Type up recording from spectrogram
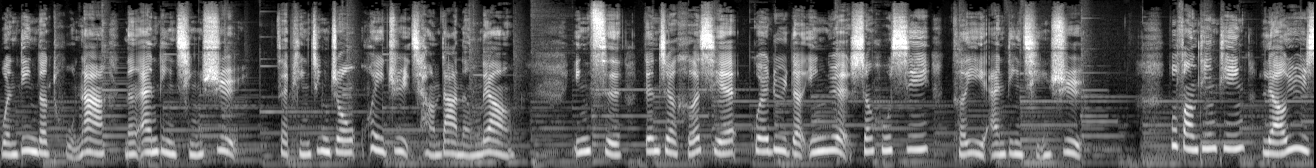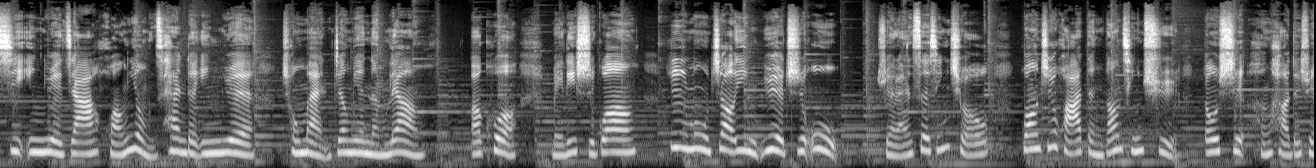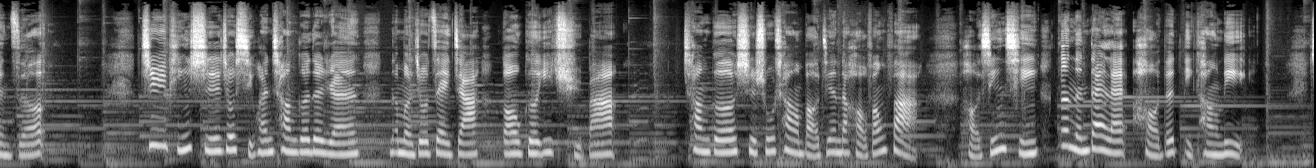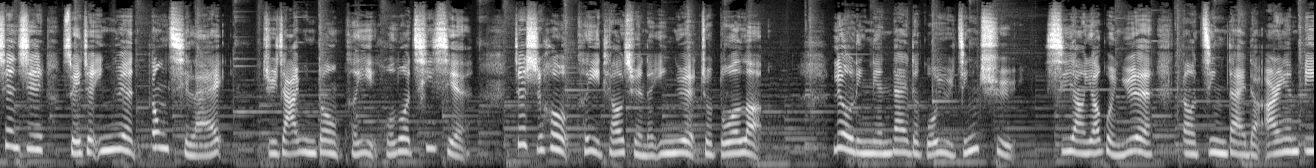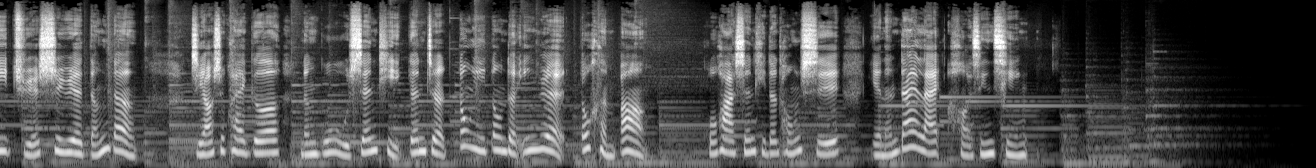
稳定的吐纳能安定情绪，在平静中汇聚强大能量。因此，跟着和谐规律的音乐深呼吸，可以安定情绪。不妨听听疗愈系音乐家黄永灿的音乐，充满正面能量，包括《美丽时光》《日暮照映月之雾》《水蓝色星球》《光之华》等钢琴曲，都是很好的选择。至于平时就喜欢唱歌的人，那么就在家高歌一曲吧。唱歌是舒畅保健的好方法，好心情更能带来好的抵抗力。甚至随着音乐动起来，居家运动可以活络气血。这时候可以挑选的音乐就多了，六零年代的国语金曲、西洋摇滚乐到近代的 R&B 爵士乐等等，只要是快歌，能鼓舞身体跟着动一动的音乐都很棒。活化身体的同时，也能带来好心情。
